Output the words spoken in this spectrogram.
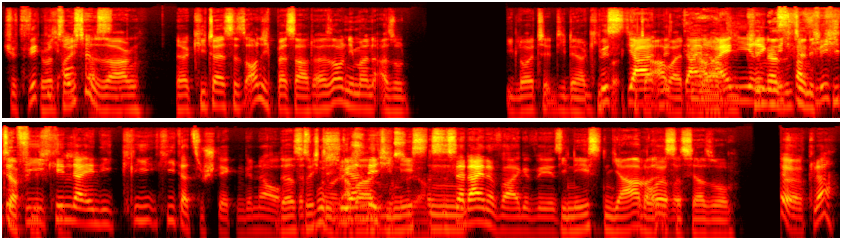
Ich würde Ja, wirklich was soll ich denn ausrasten. sagen? Ja, Kita ist jetzt auch nicht besser. Da ist auch niemand, also die Leute, die in der Du Kita, bist ja mit arbeiten. deinen aber die Einjährigen Kinder nicht sind ja nicht verpflichtet, die. Kinder in die Kli Kita zu stecken, genau. Das ist richtig, musst du ja aber nicht. die ja. nächsten, das ist ja deine Wahl die gewesen. nächsten Jahre ist das ja so. Ja, klar.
